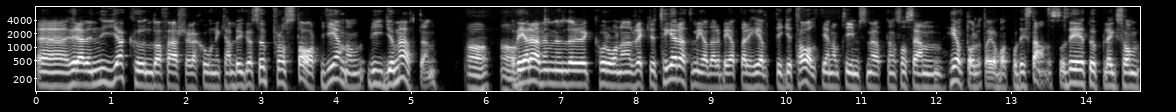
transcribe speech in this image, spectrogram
eh, hur även nya kund och affärsrelationer kan byggas upp från start genom videomöten. Ja, ja. Och vi har även under coronan rekryterat medarbetare helt digitalt genom Teamsmöten som sen helt och hållet har jobbat på distans. Och det är ett upplägg som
